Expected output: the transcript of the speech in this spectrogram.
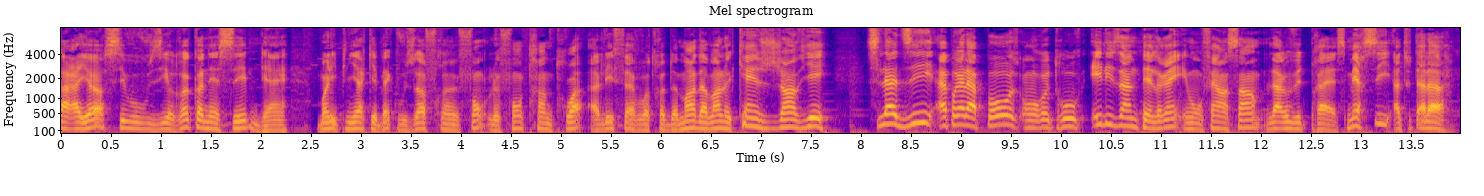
Par ailleurs, si vous vous y reconnaissez, bien, moi, l'Épinière Québec vous offre un fonds, le fonds 33. Allez faire votre demande avant le 15 janvier. Cela dit, après la pause, on retrouve Élisane Pellerin et on fait ensemble la revue de presse. Merci, à tout à l'heure.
